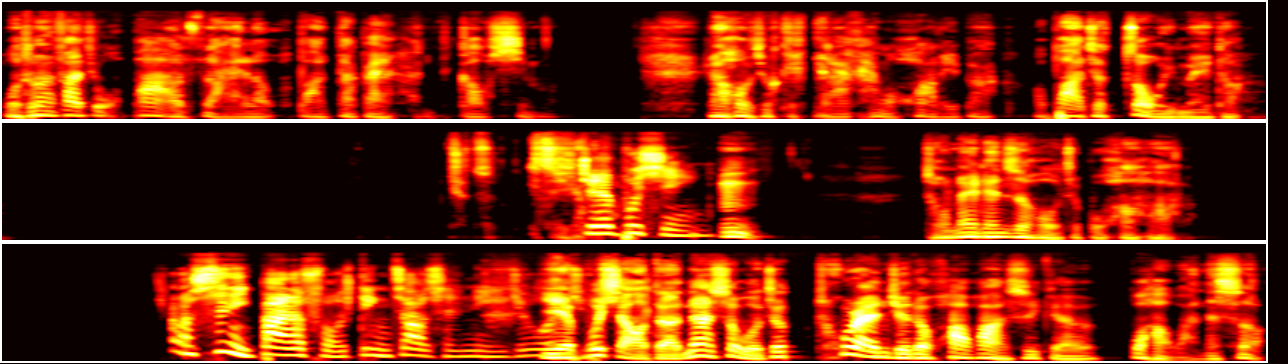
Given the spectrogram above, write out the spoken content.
我突然发现我爸来了，我爸大概很高兴嘛，然后我就给给他看我画了一半，我爸就皱一眉头，就是一直觉得不行嗯，从那天之后我就不画画了。哦，是你爸的否定造成你就也不晓得，那时候我就突然觉得画画是一个不好玩的事了，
